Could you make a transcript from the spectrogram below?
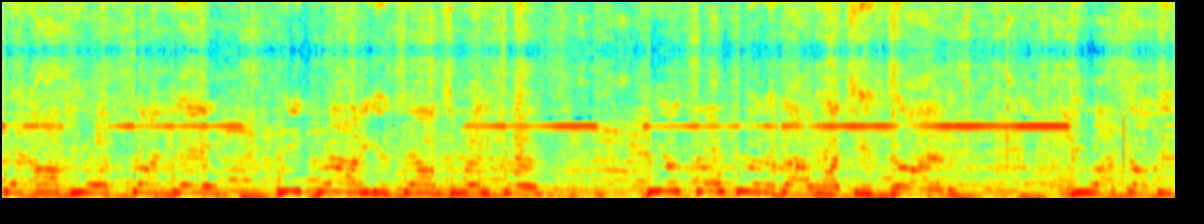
set off your Sunday. Be proud of yourselves, racers. Feel so good about what you've done. You are something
